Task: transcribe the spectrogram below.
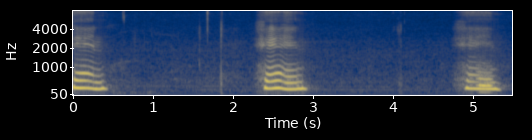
hen hen hen.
